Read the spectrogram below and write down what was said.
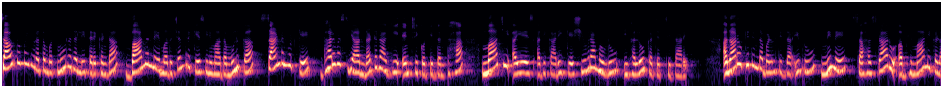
ಸಾವಿರದ ಒಂಬೈನೂರ ತೊಂಬತ್ಮೂರರಲ್ಲಿ ತೆರೆಕಂಡ ಬಾನಲ್ಲೆ ಮಧುಚಂದ್ರಕ್ಕೆ ಸಿನಿಮಾದ ಮೂಲಕ ಸ್ಯಾಂಡಲ್ವುಡ್ಗೆ ಭರವಸೆಯ ನಟರಾಗಿ ಎಂಟ್ರಿ ಕೊಟ್ಟಿದ್ದಂತಹ ಮಾಜಿ ಐಎಎಸ್ ಅಧಿಕಾರಿ ಕೆ ಶಿವರಾಮ್ ಅವರು ಇಹಲೋಕ ತ್ಯಜಿಸಿದ್ದಾರೆ ಅನಾರೋಗ್ಯದಿಂದ ಬಳಲುತ್ತಿದ್ದ ಇವರು ನಿನ್ನೆ ಸಹಸ್ರಾರು ಅಭಿಮಾನಿಗಳ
